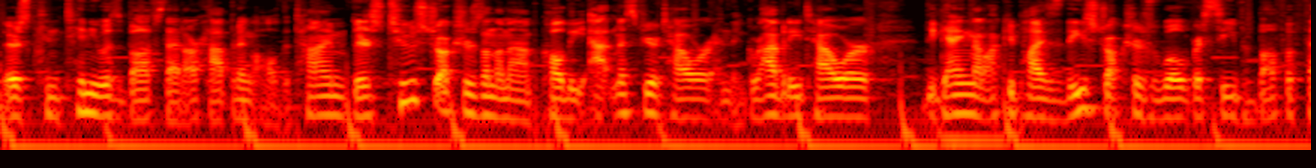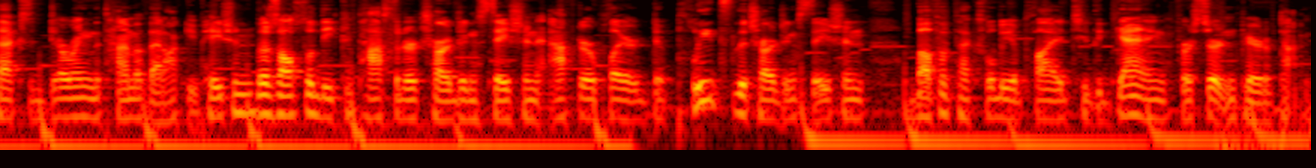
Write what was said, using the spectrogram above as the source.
there's continuous buffs that are happening all the time. There's two structures on the map called the atmosphere tower and the gravity tower. The gang that occupies these structures will receive buff effects during the time of that occupation. There's also the capacitor charging station. After a player depletes the charging station buff effects will be applied to the gang for a certain period of time.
